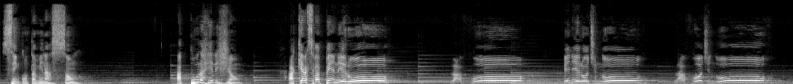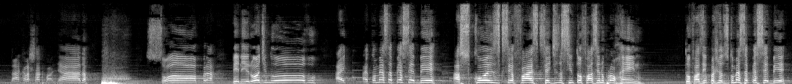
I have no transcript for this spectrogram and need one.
sem contaminação, a pura religião, aquela que você vai peneirou, lavou, peneirou de novo, lavou de novo, dá aquela chacoalhada, sopra, peneirou de novo, aí, aí começa a perceber as coisas que você faz, que você diz assim, estou fazendo para o reino, estou fazendo para Jesus, começa a perceber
